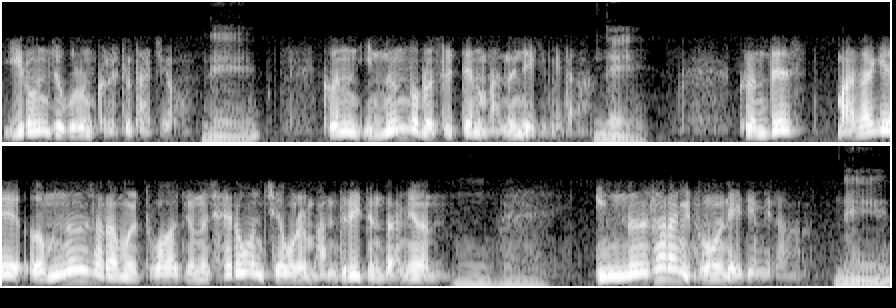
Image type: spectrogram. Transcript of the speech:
이론적으로는 그럴듯하죠. 네. 그건 있는 돈을 쓸 때는 맞는 얘기입니다. 네. 그런데 만약에 없는 사람을 도와주는 새로운 재원을 만들어야 된다면 음. 있는 사람이 돈을 내야 됩니다. 네.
